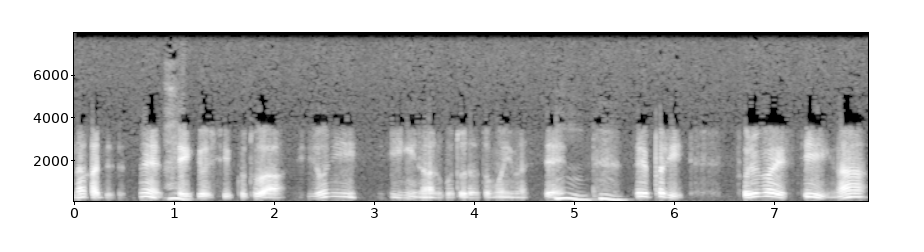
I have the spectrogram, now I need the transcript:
中でですね、提供していくことは非常に意義のあることだと思いまして、うんうん、でやっぱりそれは ST が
